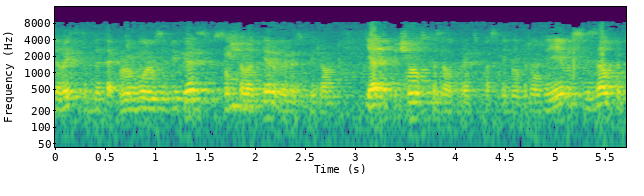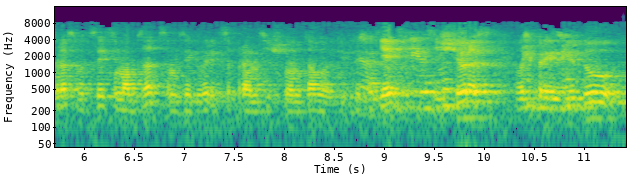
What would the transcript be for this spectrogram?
Давайте тогда так, не будем забегать, сначала первый разберем. Я почему сказал про эти последние предложения? Я его связал как раз вот с этим абзацем, где говорится про античную антологию. То есть вот я еще раз воспроизведу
